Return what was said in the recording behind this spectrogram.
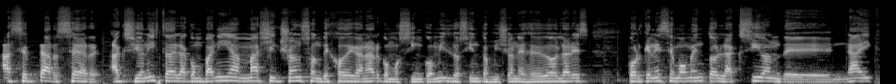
aceptar ser accionista de la compañía, Magic Johnson dejó de ganar como 5.200 millones de dólares, porque en ese momento la acción de Nike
